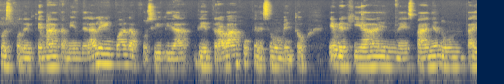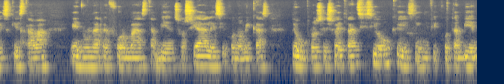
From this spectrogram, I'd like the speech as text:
pues con el tema también de la lengua, la posibilidad de trabajo que en ese momento emergía en España, en un país que estaba en unas reformas también sociales y económicas de un proceso de transición que significó también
